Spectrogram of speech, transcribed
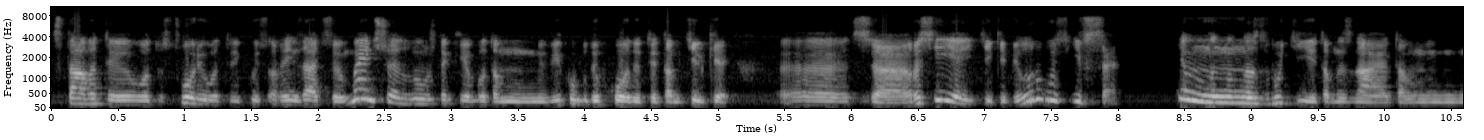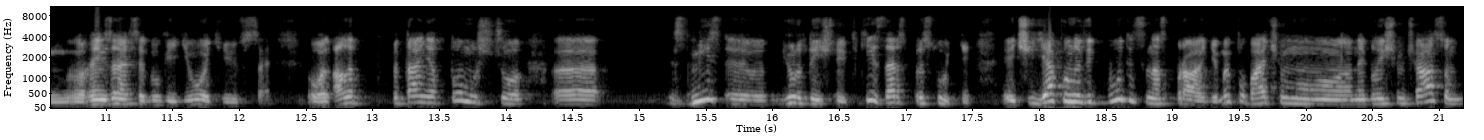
ставити, от створювати якусь організацію менше, знову ж таки, або там в яку буде входити там тільки е, ця Росія, і тільки Білорусь, і все. І н- н- назвуть її там, не знаю, там організація двох ідіотів і все. От але питання в тому, що е, зміст е, юридичний такий зараз присутній. Е, Чи як воно відбудеться насправді? Ми побачимо найближчим часом.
